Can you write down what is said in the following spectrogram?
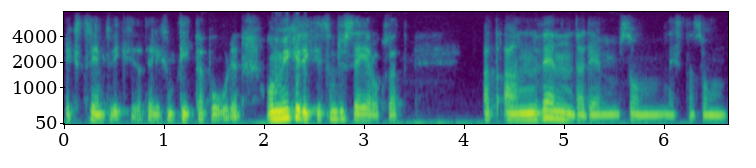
extremt viktigt att jag liksom tittar på orden. Och mycket riktigt som du säger också att, att använda dem som nästan som,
